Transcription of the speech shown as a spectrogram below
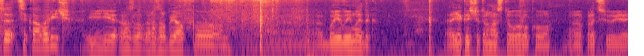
Це цікава річ. Її розробляв е, бойовий медик, який з 2014 року е, працює,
